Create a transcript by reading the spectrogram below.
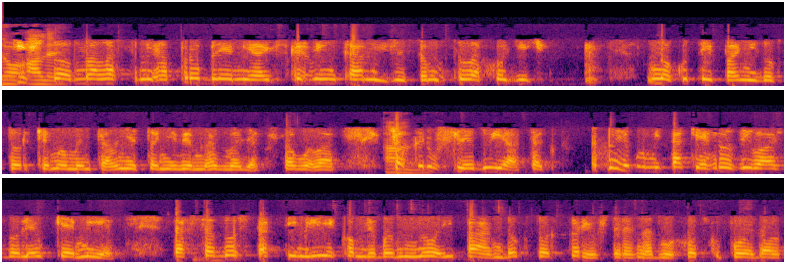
no, ale... to, mala som ja problémy aj s krvinkami, že som musela chodiť no ku tej pani doktorke momentálne, to neviem nazvať, ako sa volá, čo krv sleduje, tak lebo mi také hrozilo až do leukémie. Tak sa dostať tým liekom, lebo mnohý pán doktor, ktorý už teraz na dôchodku povedal,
